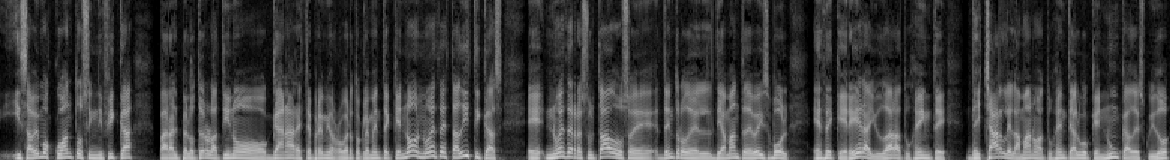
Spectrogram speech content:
y sabemos cuánto significa para el pelotero latino ganar este premio Roberto Clemente, que no, no es de estadísticas, eh, no es de resultados dentro del diamante de béisbol, es de querer ayudar a tu gente, de echarle la mano a tu gente, algo que nunca descuidó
